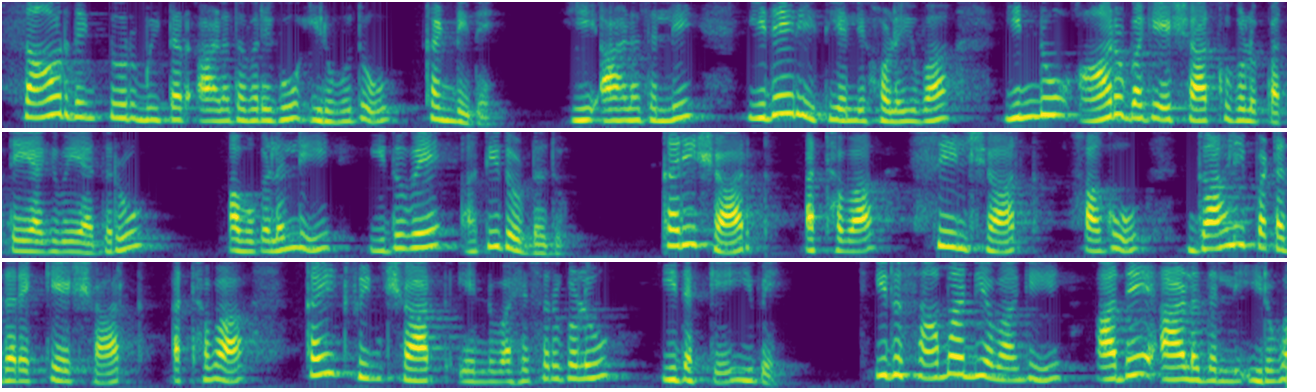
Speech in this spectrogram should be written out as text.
ಸಾವಿರದ ಎಂಟುನೂರು ಮೀಟರ್ ಆಳದವರೆಗೂ ಇರುವುದು ಕಂಡಿದೆ. ಈ ಆಳದಲ್ಲಿ ಇದೇ ರೀತಿಯಲ್ಲಿ ಹೊಳೆಯುವ ಇನ್ನೂ ಆರು ಬಗೆಯ ಶಾರ್ಕುಗಳು ಪತ್ತೆಯಾಗಿವೆಯಾದರೂ ಅವುಗಳಲ್ಲಿ ಇದುವೇ ಅತಿ ದೊಡ್ಡದು ಕರಿ ಶಾರ್ಕ್ ಅಥವಾ ಸೀಲ್ ಶಾರ್ಕ್ ಹಾಗೂ ಗಾಳಿಪಟದ ರೆಕ್ಕೆಯ ಶಾರ್ಕ್ ಅಥವಾ ಕೈಟ್ ಫಿನ್ ಶಾರ್ಕ್ ಎನ್ನುವ ಹೆಸರುಗಳು ಇದಕ್ಕೆ ಇವೆ. ಇದು ಸಾಮಾನ್ಯವಾಗಿ ಅದೇ ಆಳದಲ್ಲಿ ಇರುವ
